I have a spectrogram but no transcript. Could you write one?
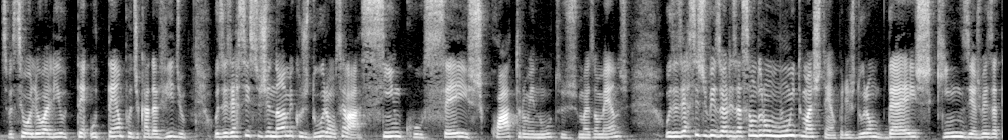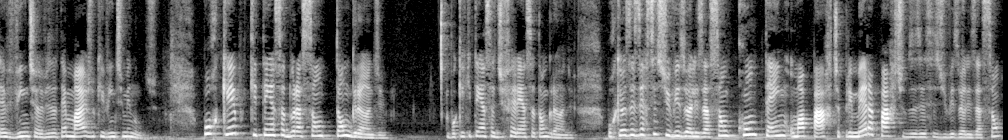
se você olhou ali o, te o tempo de cada vídeo, os exercícios dinâmicos duram, sei lá, 5, 6, 4 minutos, mais ou menos. Os exercícios de visualização duram muito mais tempo, eles duram 10, 15, às vezes até 20, às vezes até mais do que 20 minutos. Por que, que tem essa duração tão grande? Por que, que tem essa diferença tão grande? Porque os exercícios de visualização contêm uma parte, a primeira parte dos exercícios de visualização,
